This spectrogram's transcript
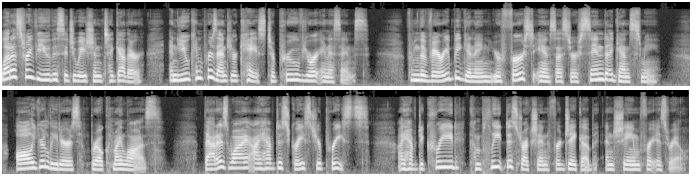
Let us review the situation together, and you can present your case to prove your innocence. From the very beginning, your first ancestor sinned against me. All your leaders broke my laws. That is why I have disgraced your priests. I have decreed complete destruction for Jacob and shame for Israel.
